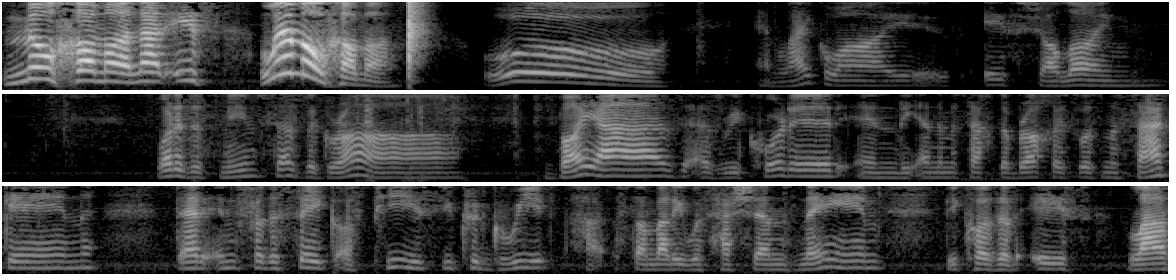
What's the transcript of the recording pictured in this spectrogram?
Milchama, not Is Limilchama. Ooh. And likewise, Is Shalom. What does this mean? Says the Gra. Bayaz, as recorded in the end of Masechta Brachos, was Masakin, that in for the sake of peace, you could greet somebody with Hashem's name because of Ace For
